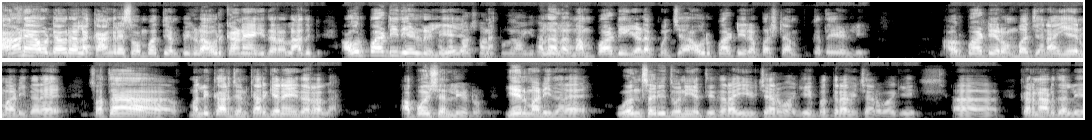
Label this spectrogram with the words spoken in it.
ಕಾಣೆ ಔಟ್ ಅವರಲ್ಲ ಕಾಂಗ್ರೆಸ್ ಒಂಬತ್ತು ಎಂ ಪಿಗಳು ಅವ್ರು ಕಾಣೆ ಆಗಿದಾರಲ್ಲ ಅದಕ್ಕೆ ಅವ್ರ ಪಾರ್ಟಿದ್ ಹೇಳ್ರಿ ಇಲ್ಲಿ. ಅಲ್ಲ ಅಲ್ಲ ನಮ್ಮ ಪಾರ್ಟಿಗೆ ಹೇಳಕ್ ಮುಂಚೆ ಅವ್ರ ಪಾರ್ಟಿ ರಬ್ಬರ್ ಸ್ಟಾಂಪ್ ಕತೆ ಹೇಳಿ. ಅವ್ರ ಪಾರ್ಟಿಯವ್ರು ಒಂಬತ್ತು ಜನ ಏನ್ ಮಾಡಿದ್ದಾರೆ? ಸ್ವತಃ ಮಲ್ಲಿಕಾರ್ಜುನ್ ಖರ್ಗೆನೆ ಇದಾರಲ್ಲ ಅಪೋಸಿಷನ್ ಲೀಡ್ರು. ಏನ್ ಮಾಡಿದ್ದಾರೆ? ಒಂದ್ಸರಿ ಧ್ವನಿ ಎತ್ತಿದಾರ ಈ ವಿಚಾರವಾಗಿ ಭದ್ರಾ ವಿಚಾರವಾಗಿ ಆ ಕರ್ನಾಟಕದಲ್ಲಿ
